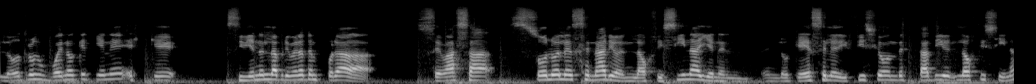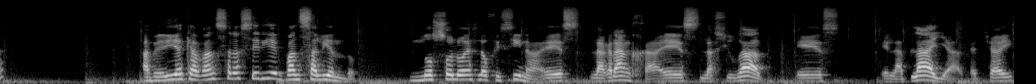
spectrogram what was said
lo otro bueno que tiene es que si bien en la primera temporada se basa solo el escenario en la oficina y en, en lo que es el edificio donde está la oficina, a medida que avanza la serie van saliendo no solo es la oficina, es la granja, es la ciudad, es la playa, ¿cachai?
